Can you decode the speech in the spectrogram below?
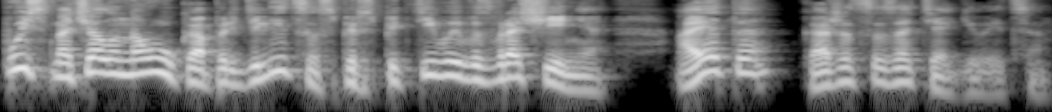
Пусть сначала наука определится с перспективой возвращения, а это, кажется, затягивается.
